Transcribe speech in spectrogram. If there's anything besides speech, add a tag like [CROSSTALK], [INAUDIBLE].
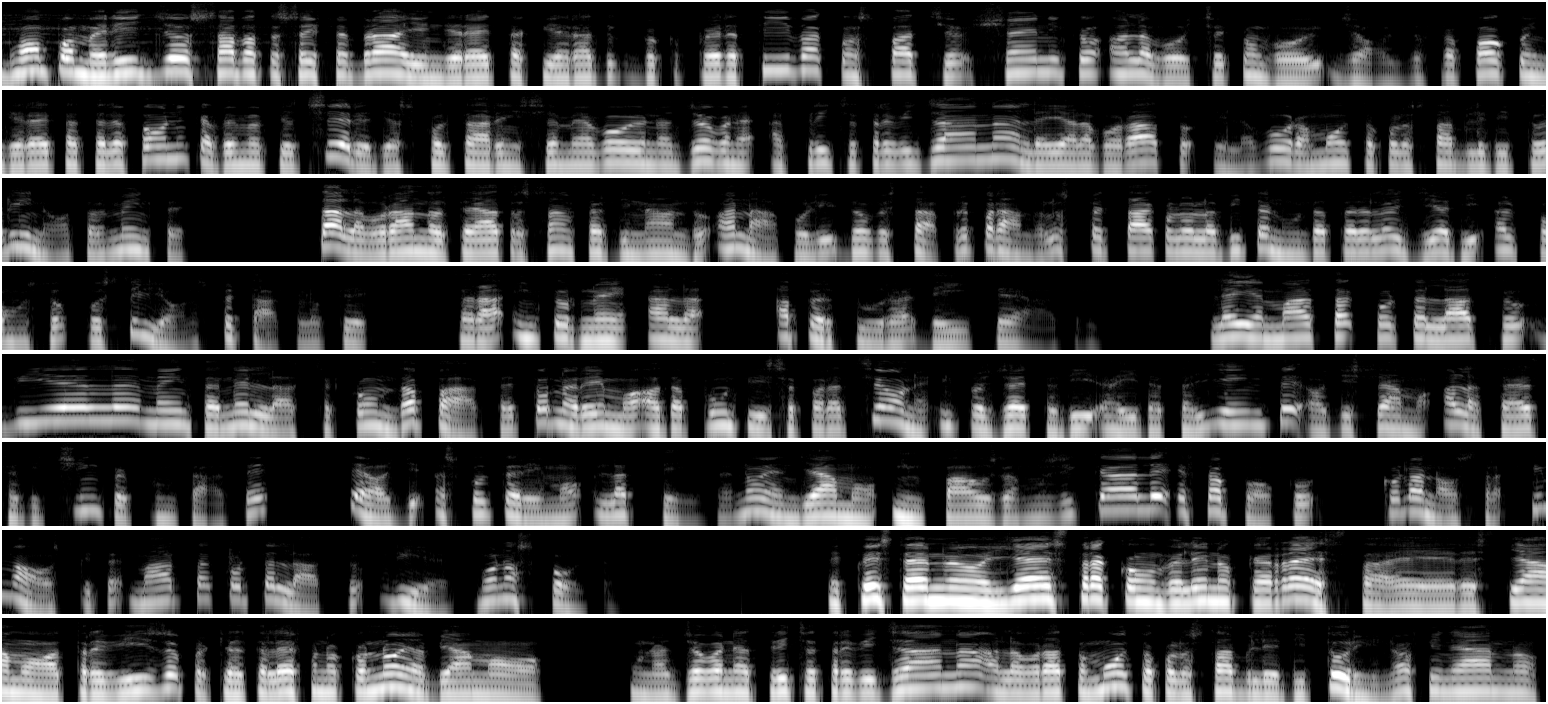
Buon pomeriggio, sabato 6 febbraio in diretta qui a Radio Cooperativa con spazio scenico alla voce con voi Giorgio. Fra poco in diretta telefonica avremo il piacere di ascoltare insieme a voi una giovane attrice trevigiana. Lei ha lavorato e lavora molto con lo stabile di Torino, attualmente sta lavorando al Teatro San Ferdinando a Napoli dove sta preparando lo spettacolo La vita nuda per la regia di Alfonso Postiglione, spettacolo che sarà in tournée alla apertura dei teatri. Lei è Marta Cortellazzo Viel, mentre nella seconda parte torneremo ad appunti di separazione, il progetto di Aida Tagliente. Oggi siamo alla terza di cinque puntate e oggi ascolteremo l'attesa. Noi andiamo in pausa musicale e fra poco con la nostra prima ospite Marta Cortellazzo Viel. Buon ascolto. E questi erano gli extra con Veleno che resta e restiamo a Treviso perché al telefono con noi abbiamo una giovane attrice trevigiana, ha lavorato molto con lo stabile di Torino. A fine anno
